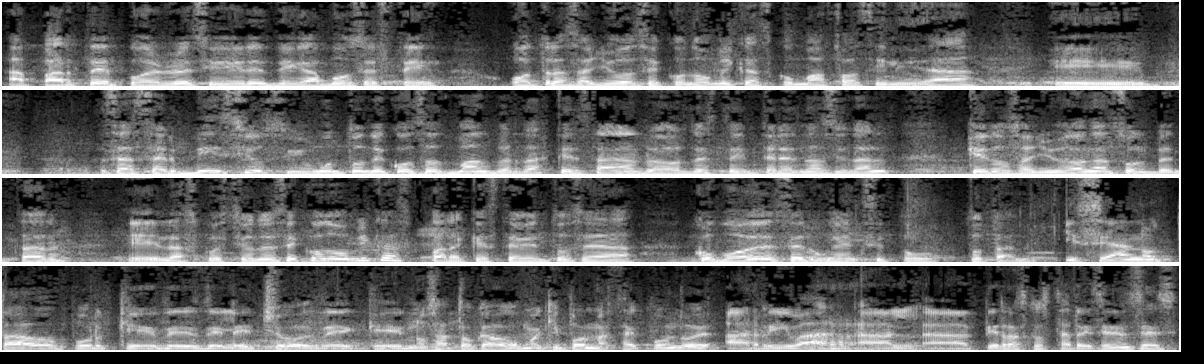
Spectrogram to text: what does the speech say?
aparte de poder recibir, digamos, este, otras ayudas económicas con más facilidad, eh, o sea, servicios y un montón de cosas más, ¿verdad?, que están alrededor de este interés nacional que nos ayudan a solventar eh, las cuestiones económicas para que este evento sea, como debe ser, un éxito total. Y se ha notado porque desde el hecho de que nos ha tocado como equipo de Taekwondo arribar a, a tierras costarricenses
